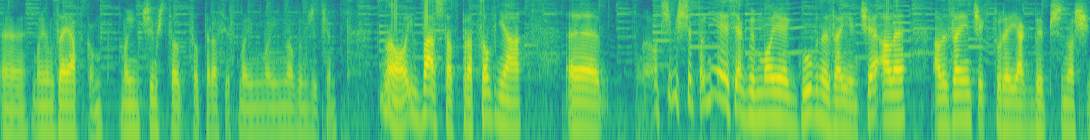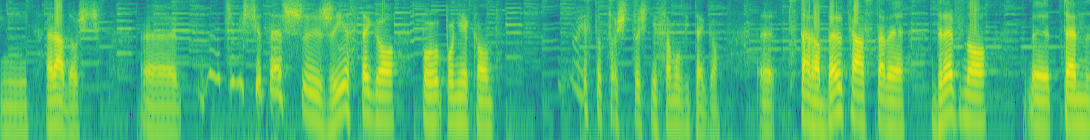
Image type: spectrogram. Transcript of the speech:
e, moją zajawką, moim czymś, co, co teraz jest moim, moim nowym życiem. No i warsztat, pracownia. E, oczywiście to nie jest jakby moje główne zajęcie, ale, ale zajęcie, które jakby przynosi mi radość. No, oczywiście też y, żyję z tego po, poniekąd. No jest to coś, coś niesamowitego. E, Stara belka, stare drewno, e, ten,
